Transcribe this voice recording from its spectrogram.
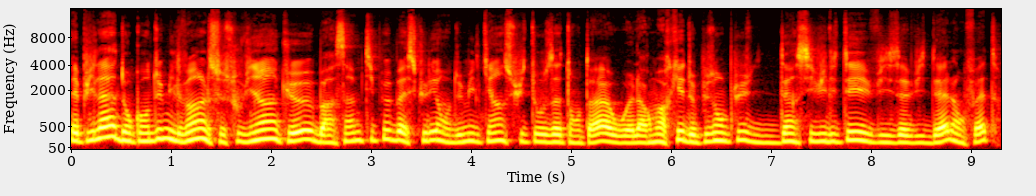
Et puis là, donc en 2020, elle se souvient que ben, ça a un petit peu basculé en 2015 suite aux attentats, où elle a remarqué de plus en plus d'incivilité vis-à-vis d'elle, en fait.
